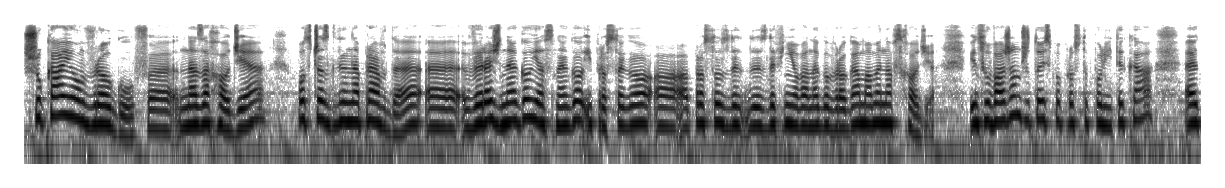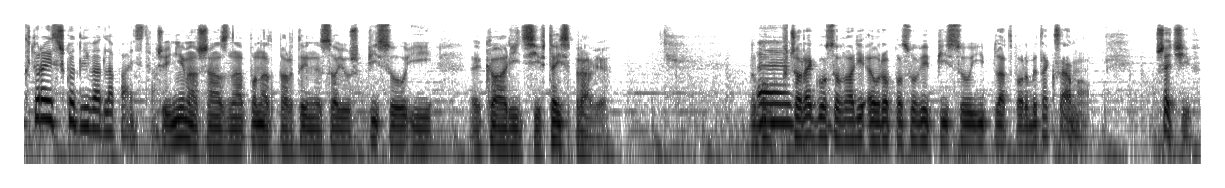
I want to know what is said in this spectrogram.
szukają wrogów e, na Zachodzie, podczas gdy naprawdę wyraźnego, jasnego i prostego, prosto zde- zdefiniowanego wroga mamy na wschodzie. Więc uważam, że to jest po prostu polityka, która jest szkodliwa dla państwa. Czyli nie ma szans na ponadpartyjny sojusz PiSu i koalicji w tej sprawie. No bo E- wczoraj głosowali europosłowie PiSu i Platformy tak samo. Przeciw.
